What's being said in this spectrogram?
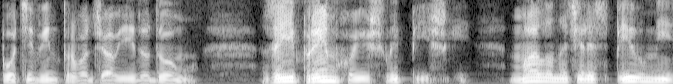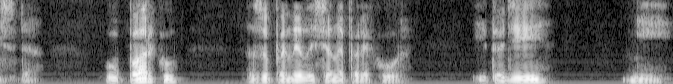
Потім він проводжав її додому. За її примхою йшли пішки, мало не через пів міста. У парку зупинилися наперекур. І тоді ні.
